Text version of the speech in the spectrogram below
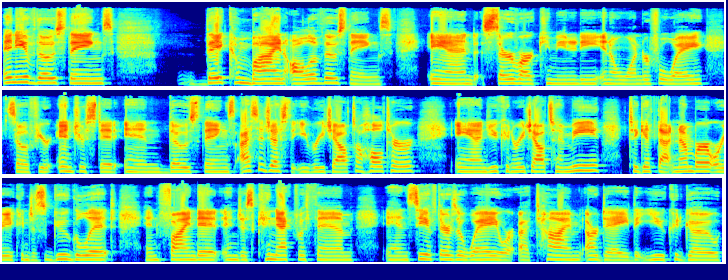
any of those things they combine all of those things and serve our community in a wonderful way. So if you're interested in those things, I suggest that you reach out to Halter and you can reach out to me to get that number or you can just Google it and find it and just connect with them and see if there's a way or a time or day that you could go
